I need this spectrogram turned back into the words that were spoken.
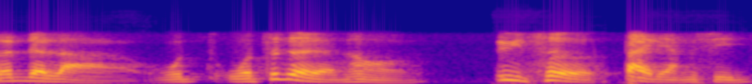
真的啦，我我这个人哦，预测带良心，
